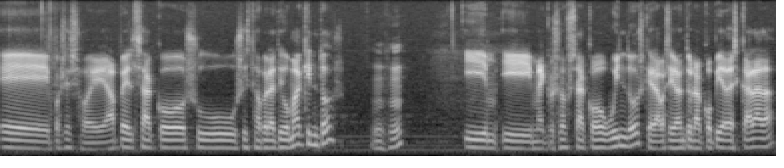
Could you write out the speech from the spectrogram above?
eh, pues eso, eh, Apple sacó su sistema operativo Macintosh ujú. Y, y Microsoft sacó Windows, que era básicamente una copia descarada,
